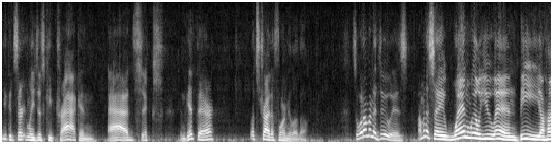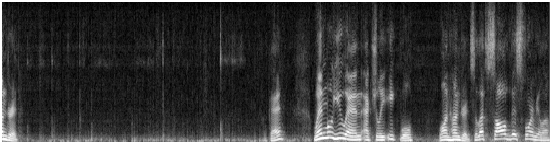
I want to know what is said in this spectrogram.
You could certainly just keep track and add 6 and get there. Let's try the formula, though. So what I'm going to do is, I'm going to say, when will un be 100? Okay? When will un actually equal 100? So let's solve this formula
